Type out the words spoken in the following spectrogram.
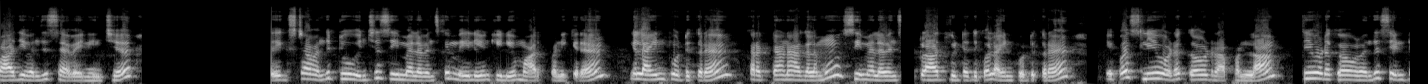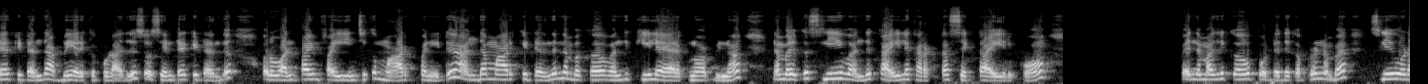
பாதி வந்து செவன் இன்ச்சு எக்ஸ்ட்ரா வந்து டூ இன்ச்சு சீம் அலவன்ஸ்க்கு மேலேயும் கீழேயும் மார்க் பண்ணிக்கிறேன். இங்கே லைன் போட்டுக்கிறேன். கரெக்டான அகலமும் சீம் அலவன்ஸ் கிளாத் விட்டதுக்கோ லைன் போட்டுக்கிறேன். இப்போ ஸ்லீவோட கர்வ் ட்ரா பண்ணலாம். ஸ்லீவோட கர்வ் வந்து சென்டர் கிட்ட இருந்து அப்படியே இருக்கக்கூடாது ஸோ சென்டர் கிட்ட இருந்து ஒரு ஒன் பாயிண்ட் ஃபைவ் இன்ச்சுக்கு மார்க் பண்ணிட்டு அந்த மார்க் கிட்ட இருந்து நம்ம கர்வ் வந்து கீழே இறக்கணும் அப்படின்னா நம்மளுக்கு ஸ்லீவ் வந்து கையில் கரெக்டாக செட் ஆகிருக்கும் இப்போ இந்த மாதிரி கர்வ் போட்டதுக்கப்புறம் நம்ம ஸ்லீவோட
